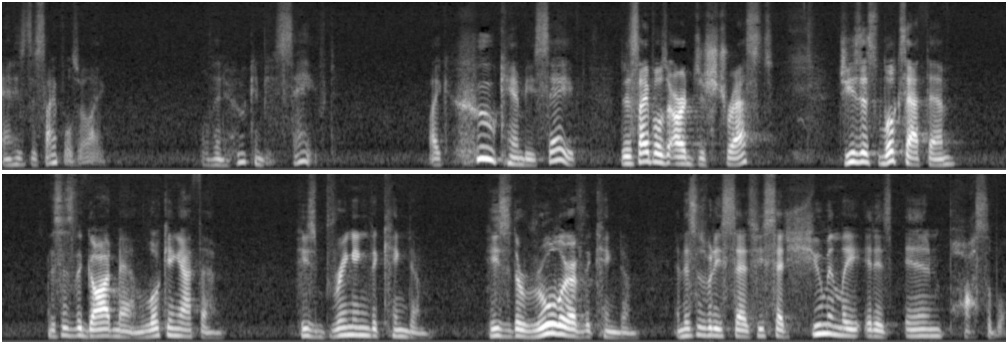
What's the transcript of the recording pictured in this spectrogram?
And his disciples are like, Well, then who can be saved? Like, who can be saved? The disciples are distressed. Jesus looks at them. This is the God man looking at them. He's bringing the kingdom, he's the ruler of the kingdom. And this is what he says He said, Humanly, it is impossible.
